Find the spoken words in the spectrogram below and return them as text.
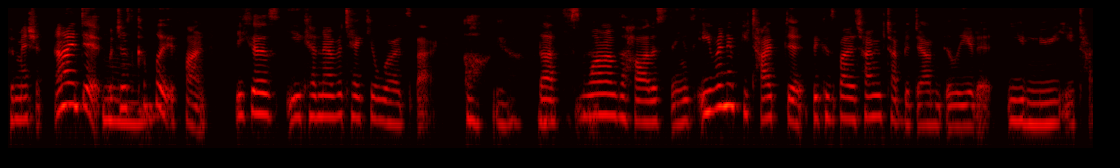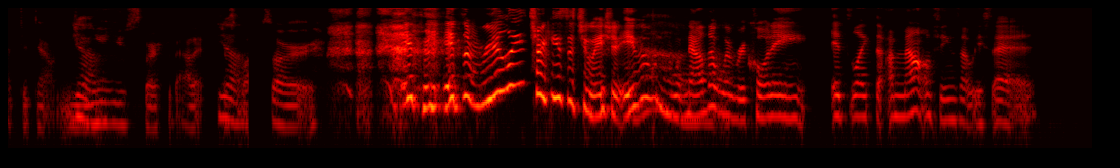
permission, and I did, which is Mm. completely fine because you can never take your words back. Oh yeah. That's one of the hardest things. Even if you typed it, because by the time you've typed it down and deleted it, you knew you typed it down. You Yeah. knew you spoke about it. as Yeah. well. So it's it's a really tricky situation. Even Yeah. now that we're recording, it's like the amount of things that we said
